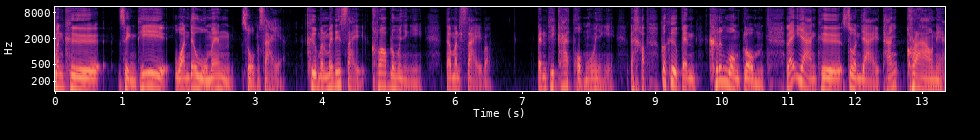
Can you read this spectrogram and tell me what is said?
มันคือสิ่งที่ Wonder Woman สวมใส่อะคือมันไม่ได้ใส่ครอบลงมาอย่างนี้ แต่มันใส่แบบ เป็นที่คาดผมก็ว่าอย่างนี้นะครับก็คือเป็นครึ่งวงกลม และอีกอย่างคือส่วนใหญ่ทั้งคราวเนี่ย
